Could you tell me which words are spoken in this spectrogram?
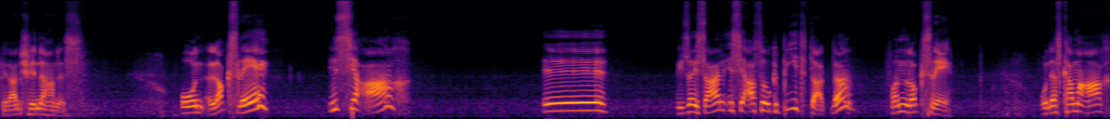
genannt Schinderhannes. Und Loxley ist ja auch, äh, wie soll ich sagen, ist ja auch so Gebiet dort, ne? Von Loxley. Und das kann man auch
